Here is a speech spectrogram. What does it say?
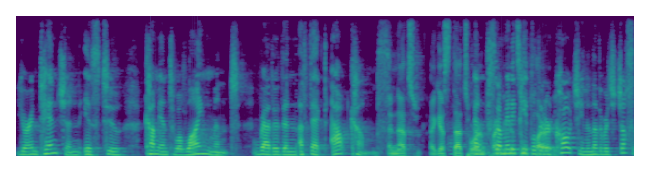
Your intention is to come into alignment rather than affect outcomes. and that's, I guess that's where I'm and trying so to many people that are coaching in other words just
